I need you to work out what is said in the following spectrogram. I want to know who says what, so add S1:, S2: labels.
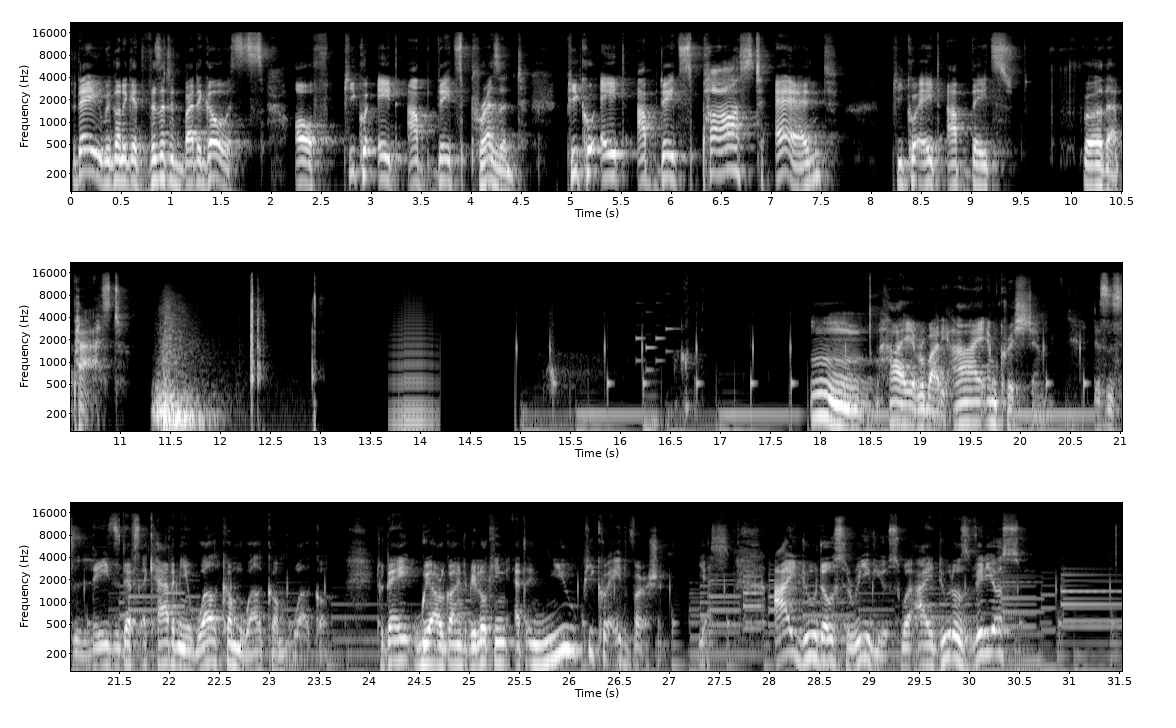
S1: Today we're gonna get visited by the ghosts of Pico 8 updates present, Pico 8 updates past, and Pico 8 updates further past. Mm, hi everybody, I am Christian. This is Lazy Devs Academy. Welcome, welcome, welcome. Today we are going to be looking at a new Pico 8 version. Yes, I do those reviews where I do those videos.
